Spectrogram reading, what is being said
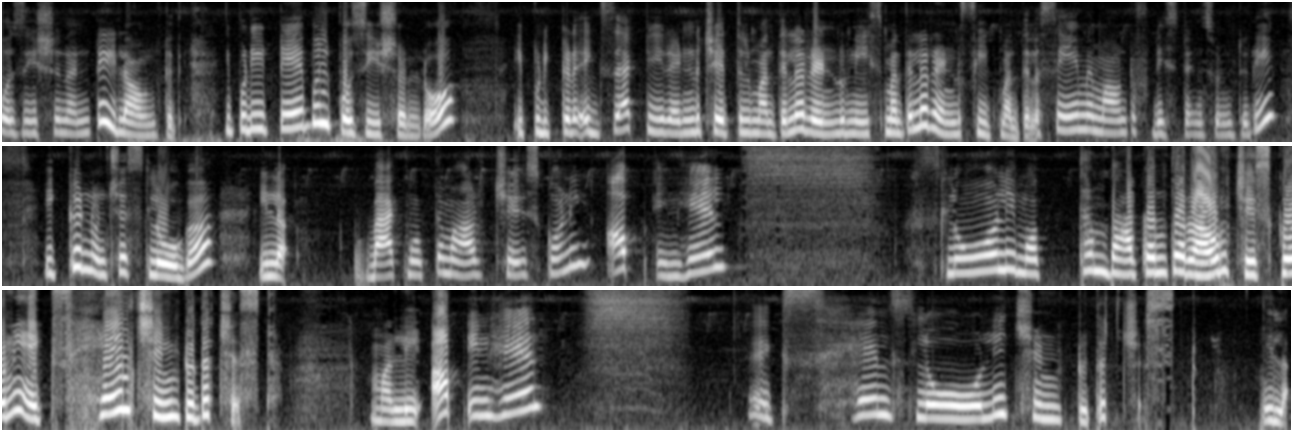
పొజిషన్ అంటే ఇలా ఉంటుంది. ఇప్పుడు ఈ టేబుల్ పొజిషన్లో ఇప్పుడు ఇక్కడ ఎగ్జాక్ట్ ఈ రెండు చేతుల మధ్యలో రెండు నీస్ మధ్యలో రెండు ఫీట్ మధ్యలో సేమ్ అమౌంట్ ఆఫ్ డిస్టెన్స్ ఉంటుంది. ఇక్కడ నుంచే స్లోగా ఇలా బ్యాక్ మొత్తం ఆర్చ్ చేసుకొని అప్ ఇన్హేల్ స్లోలీ మొత్తం బ్యాక్ అంతా రౌండ్ చేసుకొని exhale chin to the chest మళ్ళీ up inhale exhale slowly chin to the chest ఇలా.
